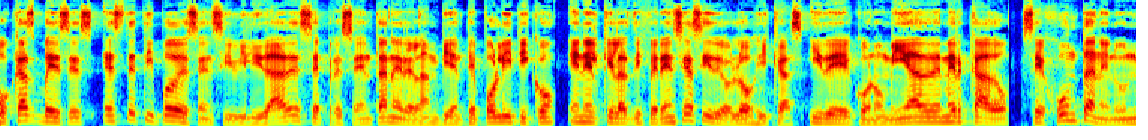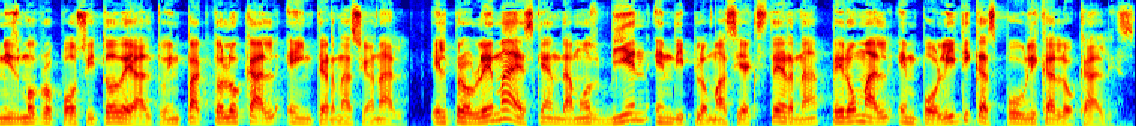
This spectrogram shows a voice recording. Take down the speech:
Pocas veces este tipo de sensibilidades se presentan en el ambiente político en el que las diferencias ideológicas y de economía de mercado se juntan en un mismo propósito de alto impacto local e internacional. El problema es que andamos bien en diplomacia externa, pero mal en políticas públicas locales.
